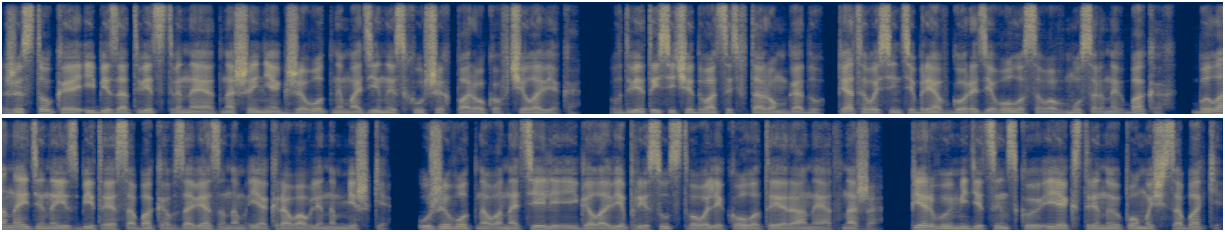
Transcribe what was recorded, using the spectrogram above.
Жестокое и безответственное отношение к животным – один из худших пороков человека. В 2022 году, 5 сентября в городе Волосово в мусорных баках, была найдена избитая собака в завязанном и окровавленном мешке. У животного на теле и голове присутствовали колотые раны от ножа. Первую медицинскую и экстренную помощь собаке,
